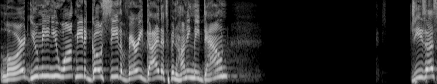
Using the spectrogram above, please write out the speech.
Lord, you mean you want me to go see the very guy that's been hunting me down? Jesus,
